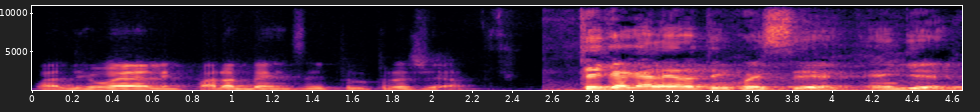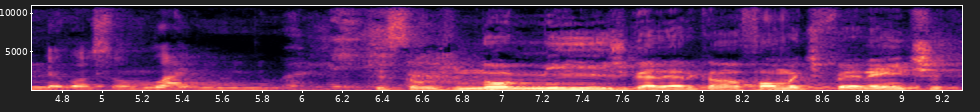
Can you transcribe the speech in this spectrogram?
Valeu, Ellen, parabéns aí pelo projeto. O que, que, a galera tem que conhecer, hein, Gui? Negócio online minimalista. Que são os nomis, galera, que é uma forma diferente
